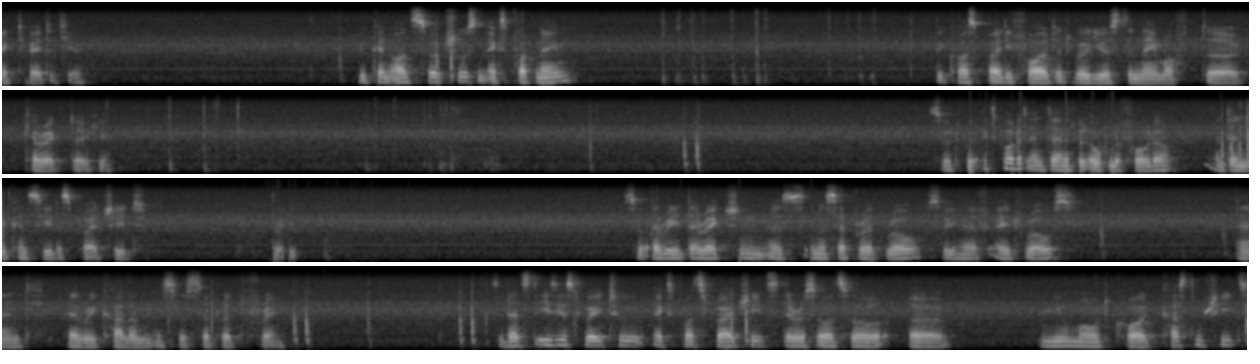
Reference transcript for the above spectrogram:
activated here. You can also choose an export name because by default it will use the name of the character here. So it will export it and then it will open the folder and then you can see the sprite sheet So every direction is in a separate row, so you have eight rows and every column is a separate frame. So that's the easiest way to export sprite sheets. There is also a new mode called custom sheets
